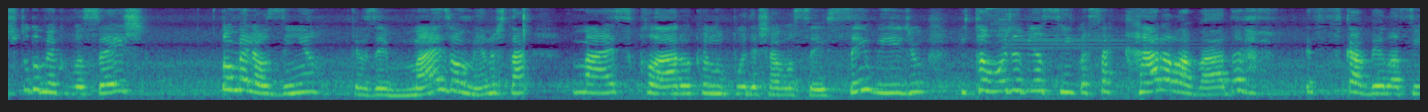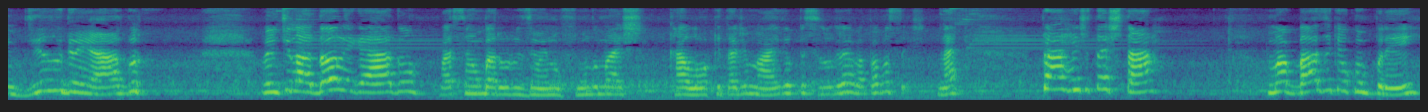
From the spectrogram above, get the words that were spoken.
tudo bem com vocês? Tô melhorzinha, quer dizer, mais ou menos, tá? Mas claro que eu não pude deixar vocês sem vídeo. Então hoje eu vim assim, com essa cara lavada, esses cabelos assim desgrenhados, ventilador ligado. Vai ser um barulhozinho aí no fundo, mas calor aqui tá demais, eu preciso gravar pra vocês, né? Pra gente testar uma base que eu comprei,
